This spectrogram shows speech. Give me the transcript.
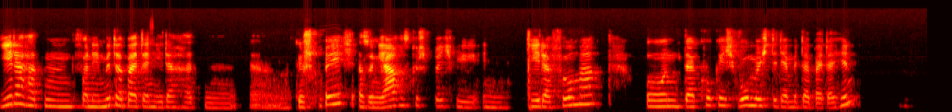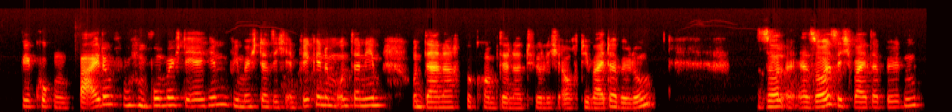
jeder hat ein, von den Mitarbeitern, jeder hat ein äh, Gespräch, also ein Jahresgespräch wie in jeder Firma. Und da gucke ich, wo möchte der Mitarbeiter hin? Wir gucken beide, wo möchte er hin, wie möchte er sich entwickeln im Unternehmen. Und danach bekommt er natürlich auch die Weiterbildung. Soll, er soll sich weiterbilden,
